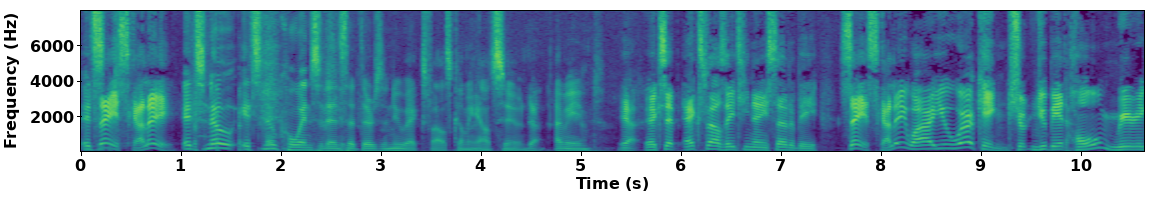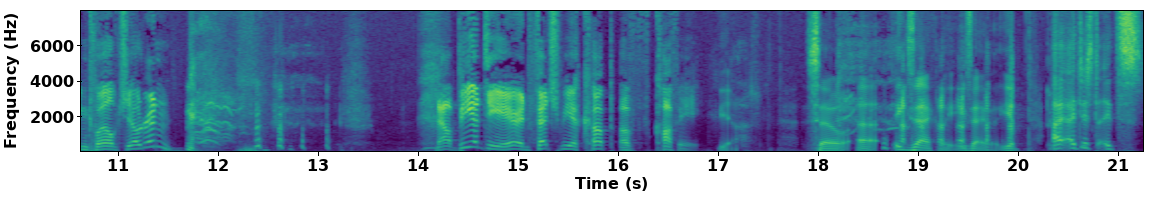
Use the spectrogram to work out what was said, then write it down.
It's Say, Scully! It's no it's no coincidence that there's a new X Files coming out soon. Yeah. I mean, Yeah, except X Files 1897 would be Say, Scully, why are you working? Shouldn't you be at home rearing 12 children? now be a dear and fetch me a cup of coffee. yeah. So uh, exactly, exactly. Yep. I, I just it's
